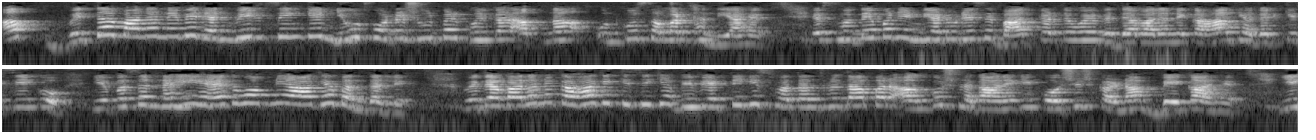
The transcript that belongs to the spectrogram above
अब विद्या बालन ने भी रणवीर सिंह के न्यूड फोटोशूट पर खुलकर अपना, उनको समर्थन दिया है। इस मुद्दे पर इंडिया टुडे से बात करते हुए विद्या बालन ने कहा कि अगर किसी को ये पसंद नहीं है तो वो अपनी आँखें बंद कर ले। विद्या बालन ने कहा कि किसी की अभिव्यक्ति की स्वतंत्रता पर अंकुश लगाने की कोशिश करना बेकार है। ये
